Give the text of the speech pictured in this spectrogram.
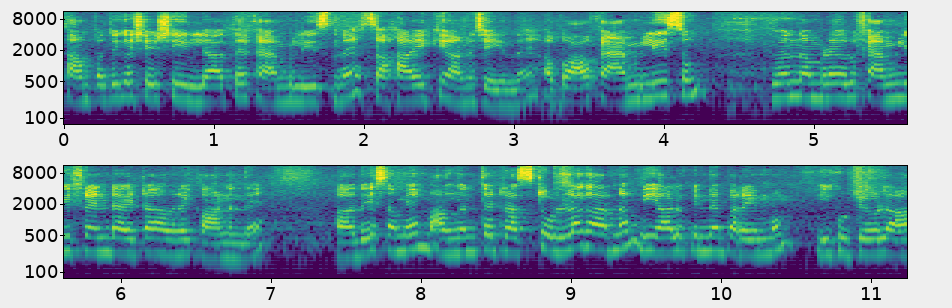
സാമ്പത്തിക ശേഷി ഇല്ലാത്ത ഫാമിലീസിനെ സഹായിക്കുകയാണ് ചെയ്യുന്നത്. അപ്പോൾ ആ ഫാമിലീസും ഇവൻ നമ്മുടെ ഒരു ഫാമിലി ഫ്രണ്ടായിട്ടാണ് അവനെ കാണുന്നത്. അതേസമയം അങ്ങനത്തെ ട്രസ്റ്റ് ഉള്ള കാരണം ഇയാൾ പിന്നെ പറയുമ്പം ഈ കുട്ടികൾ ആ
